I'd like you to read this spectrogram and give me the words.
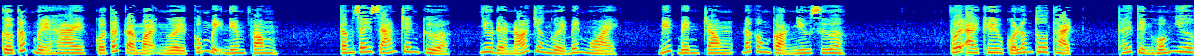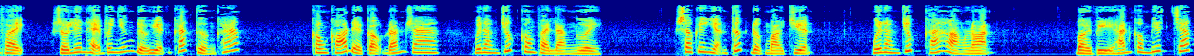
cửa cấp mười hai của tất cả mọi người cũng bị niêm phong. Tấm giấy dán trên cửa như để nói cho người bên ngoài, biết bên trong đã không còn như xưa. Với iq của lâm tu thạch, thấy tình huống như vậy, rồi liên hệ với những biểu hiện khác thường khác. Không khó để cậu đoán ra, nguyễn nam trúc không phải là người. Sau khi nhận thức được mọi chuyện, nguyễn nam trúc khá hoảng loạn. Bởi vì hắn không biết chắc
